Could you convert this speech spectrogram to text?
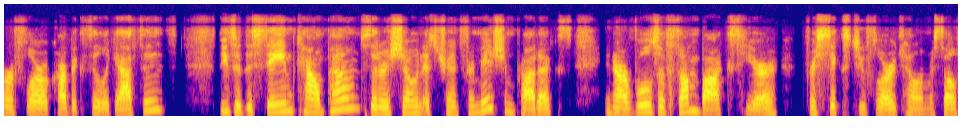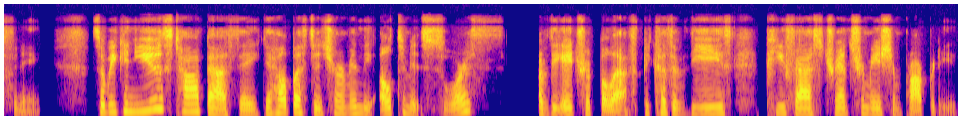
perfluorocarboxylic acids. These are the same compounds that are shown as transformation products in our rules of thumb box here for 6,2-fluorotelomer sulfonate. So we can use TOP assay to help us determine the ultimate source of the AFFF because of these PFAS transformation properties.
